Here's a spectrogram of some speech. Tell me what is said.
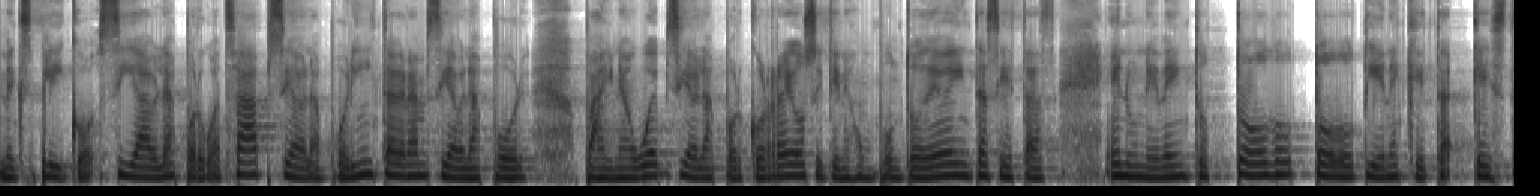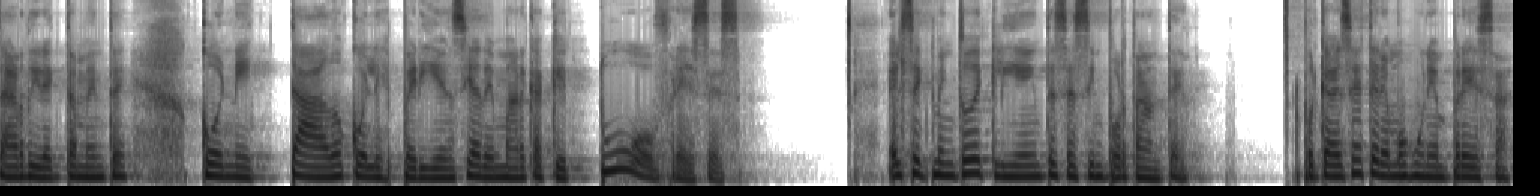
Me explico, si hablas por WhatsApp, si hablas por Instagram, si hablas por página web, si hablas por correo, si tienes un punto de venta, si estás en un evento, todo, todo tiene que, que estar directamente conectado con la experiencia de marca que tú ofreces. El segmento de clientes es importante. Porque a veces tenemos una empresa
